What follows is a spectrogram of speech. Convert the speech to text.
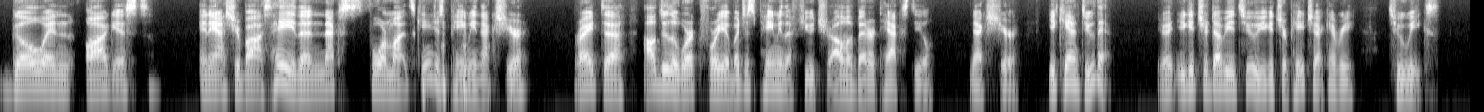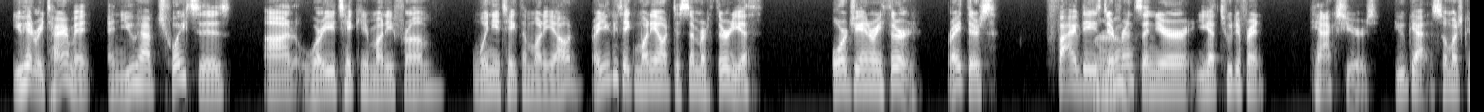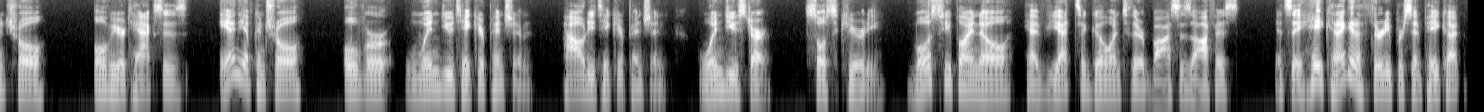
go in August and ask your boss, hey, the next four months, can you just pay me next year? Right? Uh, I'll do the work for you, but just pay me in the future. I'll have a better tax deal next year. You can't do that. Right? You get your W 2, you get your paycheck every two weeks. You hit retirement and you have choices on where you take your money from, when you take the money out, right? You can take money out December 30th or January 3rd, right? There's five days uh-huh. difference and you're, you got two different tax years. You've got so much control over your taxes and you have control over when do you take your pension? How do you take your pension? When do you start Social Security? Most people I know have yet to go into their boss's office and say, Hey, can I get a 30% pay cut?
